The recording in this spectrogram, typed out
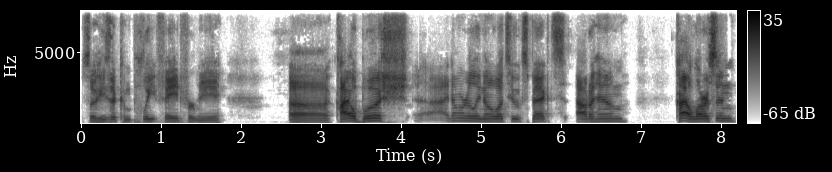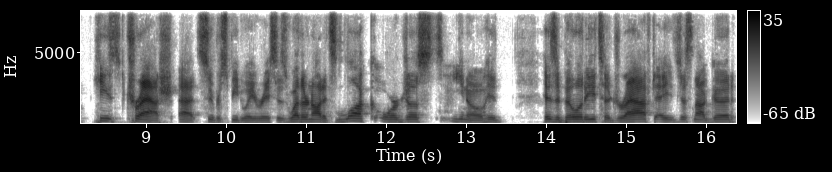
so he's a complete fade for me. Uh, Kyle Busch, I don't really know what to expect out of him. Kyle Larson, he's trash at super speedway races, whether or not it's luck or just you know his his ability to draft. eh, He's just not good.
